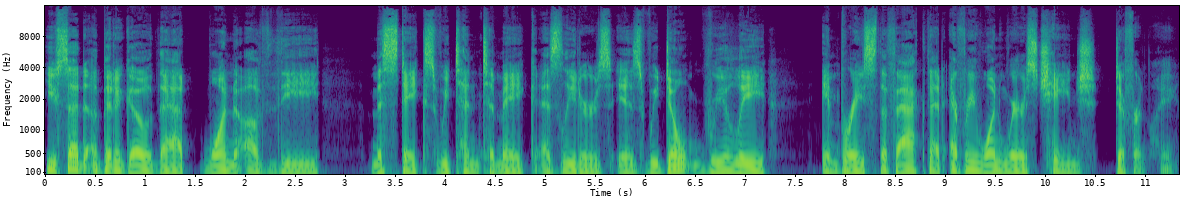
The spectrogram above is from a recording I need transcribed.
you said a bit ago that one of the mistakes we tend to make as leaders is we don't really embrace the fact that everyone wears change differently.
